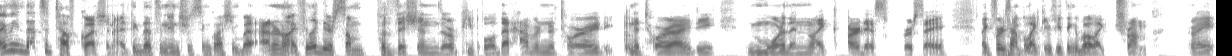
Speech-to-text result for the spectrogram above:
I mean, that's a tough question. I think that's an interesting question, but I don't know. I feel like there's some positions or people that have a notoriety, notoriety more than like artists per se. Like for example, like if you think about like Trump, right?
